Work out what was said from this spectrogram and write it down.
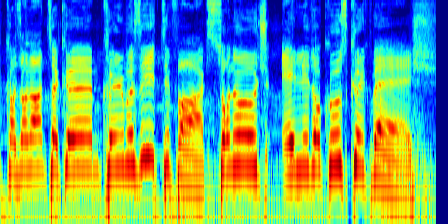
Kazanan takım Kırmızı İttifak. Sonuç 59-45.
